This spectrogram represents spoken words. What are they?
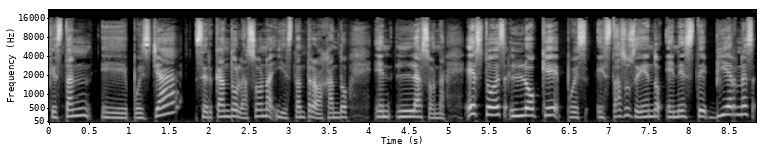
que están eh, pues ya cercando la zona y están trabajando en la zona. Esto es lo que pues está sucediendo en este viernes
